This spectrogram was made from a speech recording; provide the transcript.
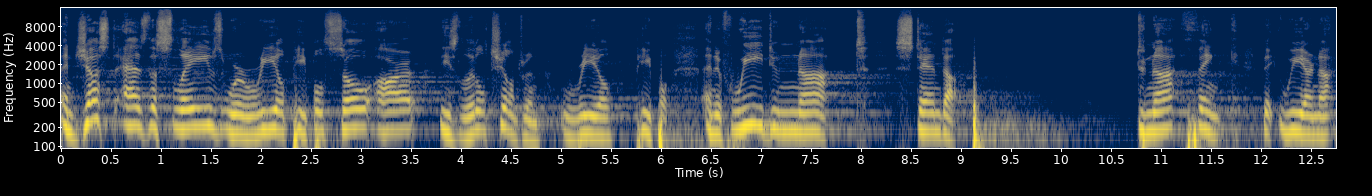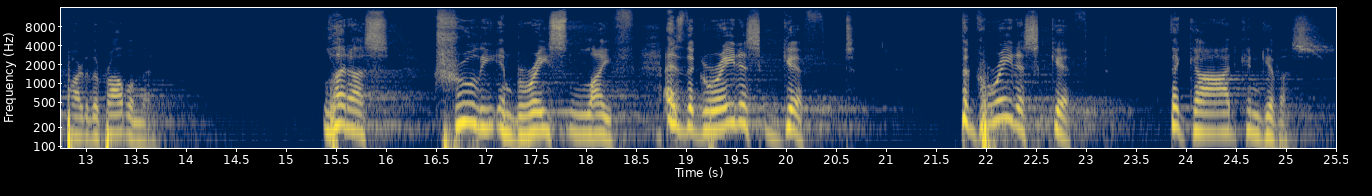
And just as the slaves were real people, so are these little children real people. And if we do not stand up, do not think that we are not part of the problem then. Let us truly embrace life as the greatest gift, the greatest gift that God can give us.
